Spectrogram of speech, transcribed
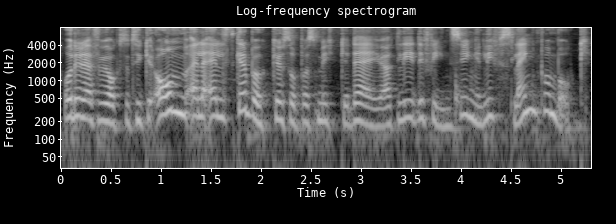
Och det är därför vi också tycker om eller älskar böcker så pass mycket. Det är ju att det finns ju ingen livslängd på en bok.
